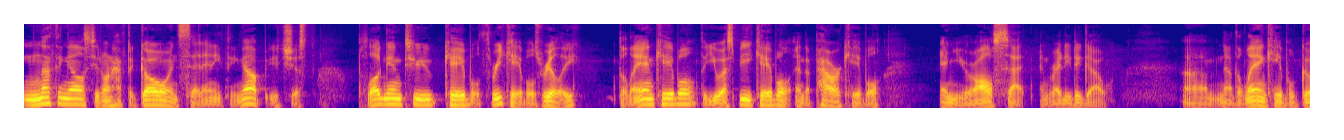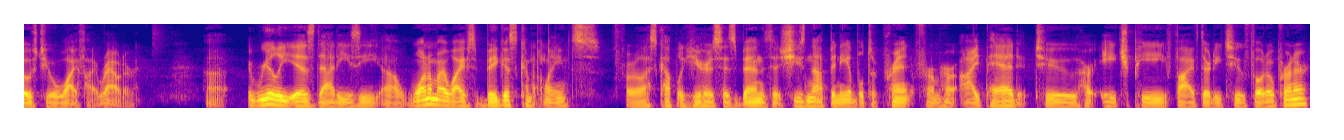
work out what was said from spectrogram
Nothing else. You don't have to go and set anything up. It's just plug into cable, three cables really, the LAN cable, the USB cable, and the power cable, and you're all set and ready to go. Um, now, the LAN cable goes to your Wi Fi router. Uh, it really is that easy. Uh, one of my wife's biggest complaints for the last couple of years has been that she's not been able to print from her iPad to her HP 532 photo printer.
